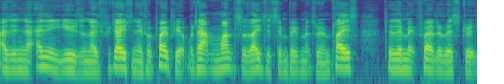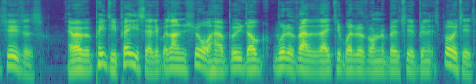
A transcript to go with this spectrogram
adding that any user notification, if appropriate, would happen once the latest improvements were in place to limit further risk to its users. However, PTP said it was unsure how Brewdog would have validated whether a vulnerability had been exploited.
